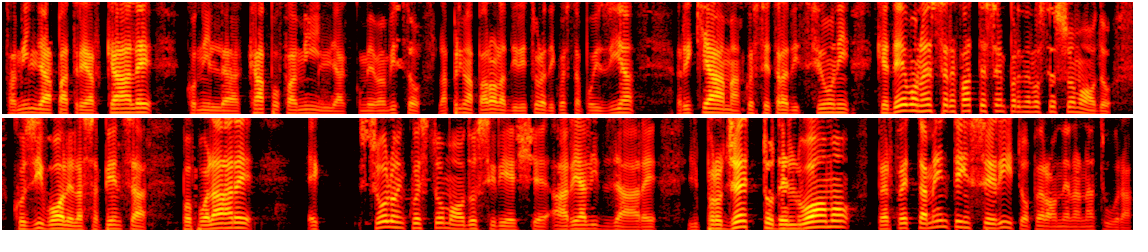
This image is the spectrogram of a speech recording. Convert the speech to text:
famiglia patriarcale con il capofamiglia, come abbiamo visto la prima parola addirittura di questa poesia, richiama queste tradizioni che devono essere fatte sempre nello stesso modo, così vuole la sapienza popolare e solo in questo modo si riesce a realizzare il progetto dell'uomo perfettamente inserito però nella natura,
